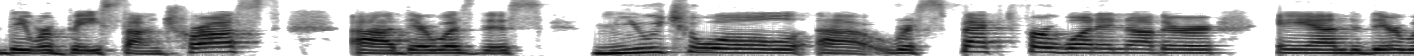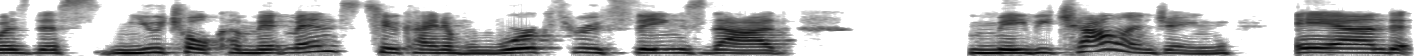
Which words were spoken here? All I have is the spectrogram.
they were based on trust. Uh, there was this mutual uh, respect for one another and there was this mutual commitment to kind of work through things that may be challenging. And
